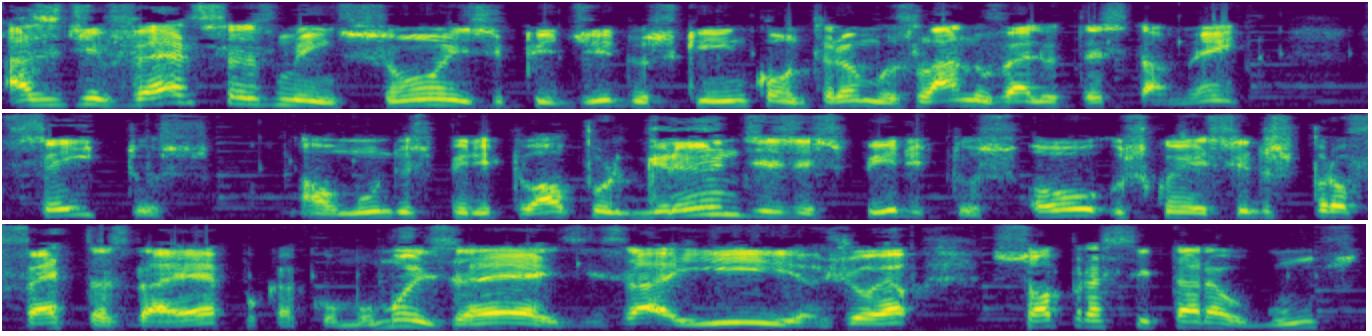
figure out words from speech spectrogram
as diversas menções e pedidos que encontramos lá no Velho Testamento, feitos ao mundo espiritual por grandes espíritos ou os conhecidos profetas da época, como Moisés, Isaías, Joel, só para citar alguns,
